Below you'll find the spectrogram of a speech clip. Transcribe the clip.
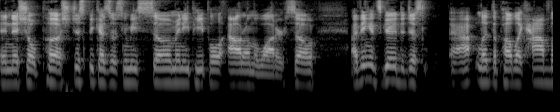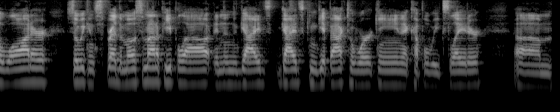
initial push, just because there's gonna be so many people out on the water. So I think it's good to just let the public have the water so we can spread the most amount of people out and then the guides guides can get back to working a couple weeks later. Um,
